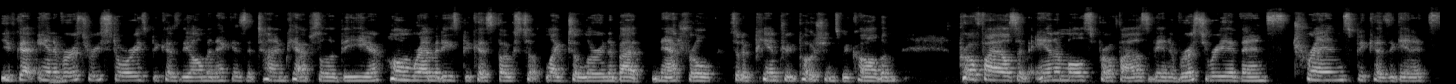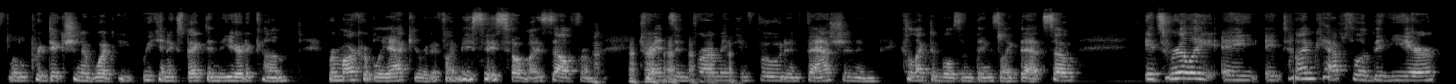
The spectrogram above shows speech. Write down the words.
You've got anniversary stories because the almanac is a time capsule of the year. Home remedies because folks to, like to learn about natural sort of pantry potions, we call them. Profiles of animals, profiles of anniversary events, trends because again, it's a little prediction of what we can expect in the year to come. Remarkably accurate, if I may say so myself, from trends in farming and food and fashion and collectibles and things like that. So it's really a, a time capsule of the year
